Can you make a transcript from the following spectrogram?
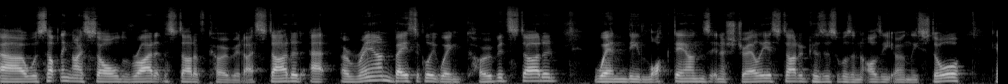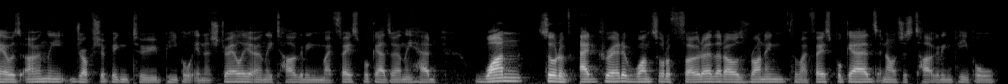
uh, was something I sold right at the start of COVID. I started at around basically when COVID started, when the lockdowns in Australia started, because this was an Aussie only store. Okay, I was only dropshipping to people in Australia, only targeting my Facebook ads. I only had one sort of ad creative, one sort of photo that I was running for my Facebook ads, and I was just targeting people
